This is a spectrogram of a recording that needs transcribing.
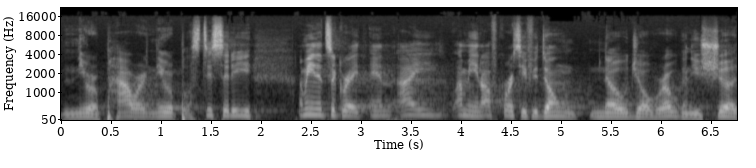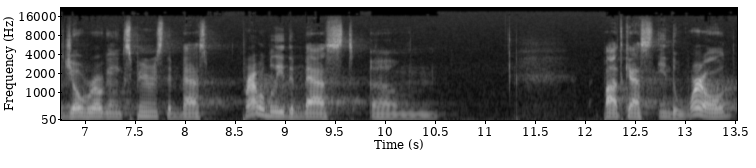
neuropower neuroplasticity I mean, it's a great, and I, I mean, of course, if you don't know Joe Rogan, you should. Joe Rogan experienced the best, probably the best um, podcast in the world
